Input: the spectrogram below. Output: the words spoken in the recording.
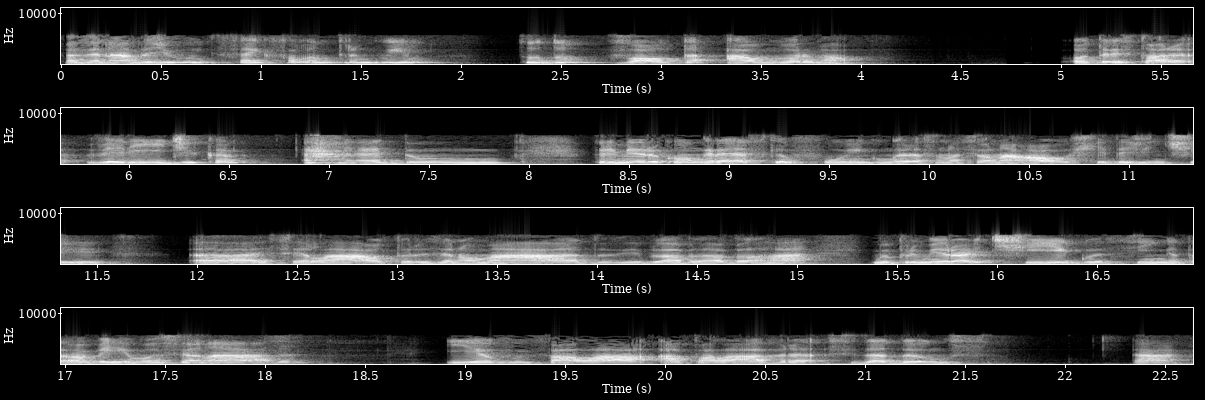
fazer nada de ruim, segue falando tranquilo, tudo volta ao normal. Outra história verídica é do primeiro congresso que eu fui, congresso nacional, cheio de gente, ah, sei lá, autores renomados e blá blá blá. Meu primeiro artigo, assim, eu tava bem emocionada. E eu fui falar a palavra cidadãos, tá?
